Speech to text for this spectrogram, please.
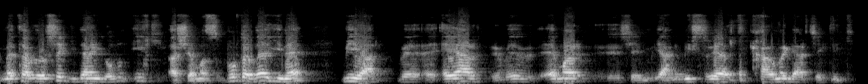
Metaverse'e giden yolun ilk aşaması. Burada da yine VR ve AR ve MR e, şey yani mixed reality karma gerçeklik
